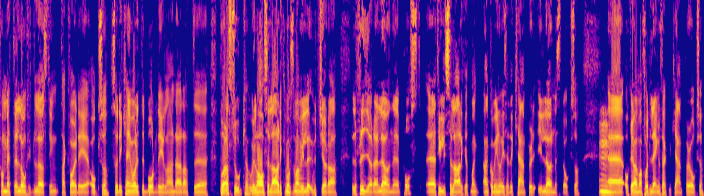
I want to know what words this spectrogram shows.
får en bättre långsiktig lösning tack vare det också. Så det kan ju vara lite båda delarna där att eh, båda Zug kanske vill ha Celark, men också man vill utgöra eller frigöra en lönepost eh, till Celark, att man, han kommer in och ersätter Camper i lönemässigt också. Mm. Eh, och att man får ett längre kontrakt med Camper också,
